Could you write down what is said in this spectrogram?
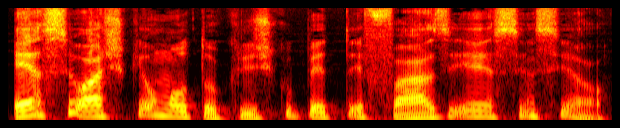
Essa eu acho que é uma autocrítica que o PT faz e é essencial.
